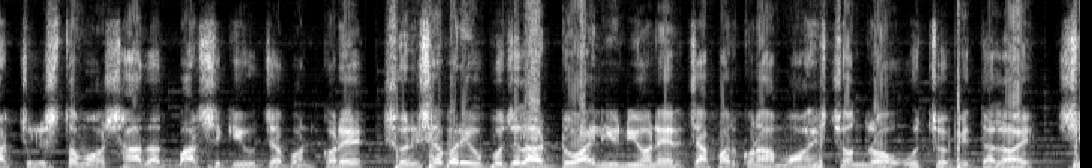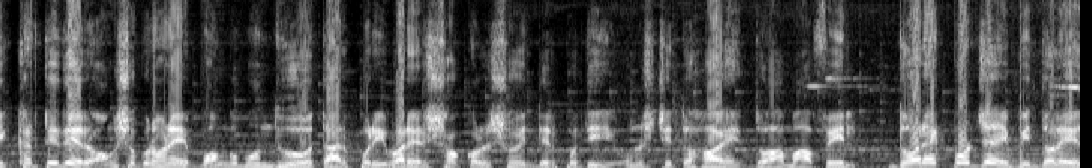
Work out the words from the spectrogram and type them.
আটচল্লিশতম শাহাদাত বার্ষিকী উদযাপন করে সরিষাবাড়ি উপজেলার ডোয়াইল ইউনিয়নের চাপারকোনা মহেশচন্দ্র উচ্চ বিদ্যালয়। শিক্ষার্থীদের অংশগ্রহণে বঙ্গবন্ধু ও তার পরিবারের সকল শহীদদের প্রতি অনুষ্ঠিত হয় দোয়া মাহফিল। দোয়ার এক পর্যায়ে বিদ্যালয়ে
